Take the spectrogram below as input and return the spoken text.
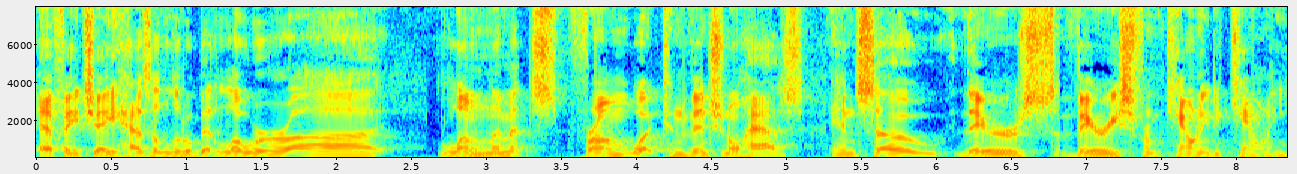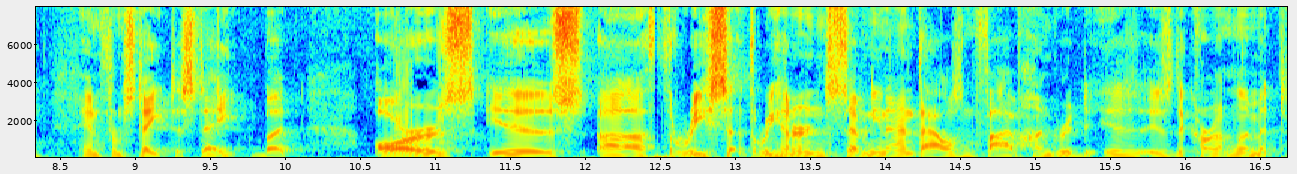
FHA has a little bit lower uh, loan limits from what conventional has, and so theirs varies from county to county and from state to state, but ours is uh, three three hundred seventy nine thousand five hundred is is the current limit.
